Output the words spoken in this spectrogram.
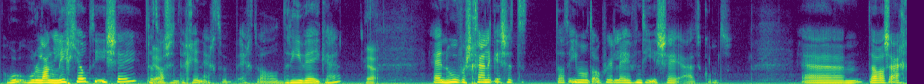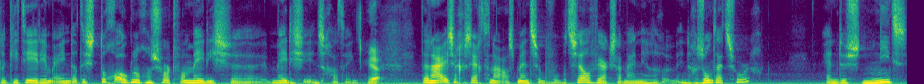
Hoe, hoe lang lig je op de IC? Dat Ja. was in het begin echt, echt wel drie weken. Hè? Ja. En hoe waarschijnlijk is het dat iemand ook weer levend die IC uitkomt? Ehm, dat was eigenlijk criterium één. Dat is toch ook nog een soort van medische, medische inschatting. Ja. Daarna is er gezegd, van, nou, als mensen bijvoorbeeld zelf werkzaam zijn in de, in de gezondheidszorg... en dus niet...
